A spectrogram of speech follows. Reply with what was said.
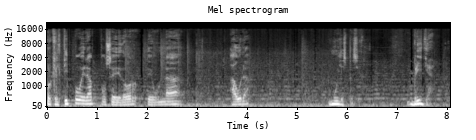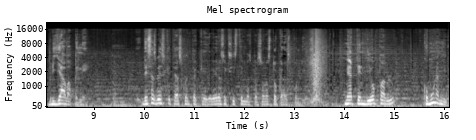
porque el tipo era poseedor de una aura muy especial. Brilla, brillaba Pelé. De esas veces que te das cuenta que de veras existen las personas tocadas por Dios. Me atendió Pablo como un amigo.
